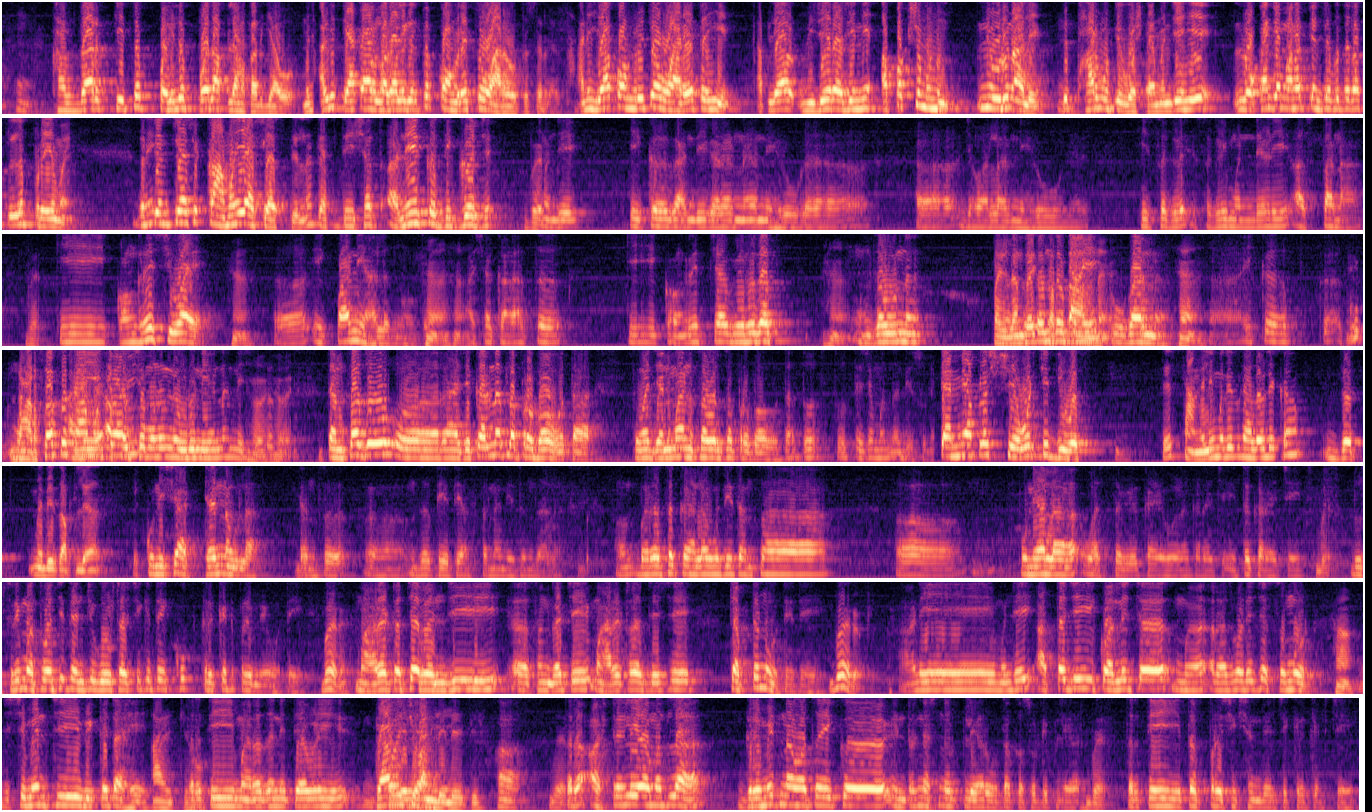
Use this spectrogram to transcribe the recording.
खासदारकीचं पहिलं पद आपल्या हातात घ्यावं. म्हणजे अगदी त्या काळात बघायला गेलं तर काँग्रेसचं वारं होतं सर. आणि या काँग्रेसच्या वाऱ्यातही आपल्या विजयराजेंनी अपक्ष म्हणून निवडून आले ते फार मोठी गोष्ट आहे. म्हणजे हे लोकांच्या मनात त्यांच्याबद्दल असलेलं प्रेम आहे. तर. त्यांचे असे कामही असे असतील ना त्या देशात अनेक दिग्गज. म्हणजे एक गांधी घराणं नेहरू जवाहरलाल नेहरू वगैरे ही सगळे सगळी मंडळी असताना. की काँग्रेस शिवाय एक पाणी हालत नव्हतं. अशा काळात की काँग्रेसच्या विरोधात. जाऊन पहिल्यांदा. उभारणं एक खूप धाडसाचं काम अपक्ष म्हणून निवडून येणं निश्चितच. त्यांचा जो राजकारणातला प्रभाव होता किंवा जनमानसावरचा प्रभाव होता तो तो त्याच्यामधनं दिसून. त्यांनी आपले शेवटचे दिवस ते सांगलीमध्येच घालवले का? जत मध्येच आपल्या एकोणीसशे अठ्ठ्याण्णव ला त्यांचं जत येथे असताना निधन झालं. बराचसा कालावधी त्यांचा पुण्याला वास्तव्य काही वेळा करायचे इथं करायचे. दुसरी महत्वाची त्यांची गोष्ट अशी की ते खूप क्रिकेट प्रेमी होते. बर. महाराष्ट्राच्या रणजी संघाचे महाराष्ट्र राज्याचे कॅप्टन होते ते. बर. आणि म्हणजे आता जी कॉलेजच्या राजवाड्याच्या समोर हा जी सिमेंटची विकेट आहे आहे की तर हो. ती महाराजांनी त्यावेळी त्यावेळेची केलेली आहे. बांधलेली आहे ती हा बरं. तर ऑस्ट्रेलियामधला ग्रेमिट नावाचा एक इंटरनॅशनल प्लेअर होता कसोटी प्लेअर बर तर ते इथं प्रशिक्षण द्यायचे क्रिकेटचे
